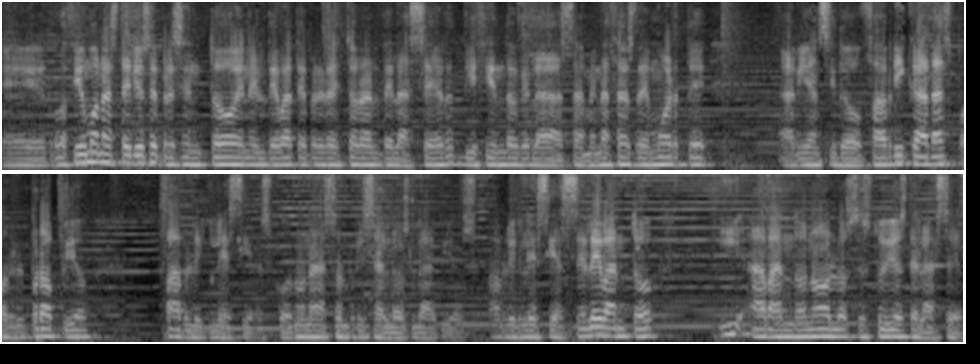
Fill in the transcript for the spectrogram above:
eh, Rocío Monasterio se presentó en el debate preelectoral de la SER diciendo que las amenazas de muerte habían sido fabricadas por el propio Pablo Iglesias, con una sonrisa en los labios. Pablo Iglesias se levantó y abandonó los estudios de la SER.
